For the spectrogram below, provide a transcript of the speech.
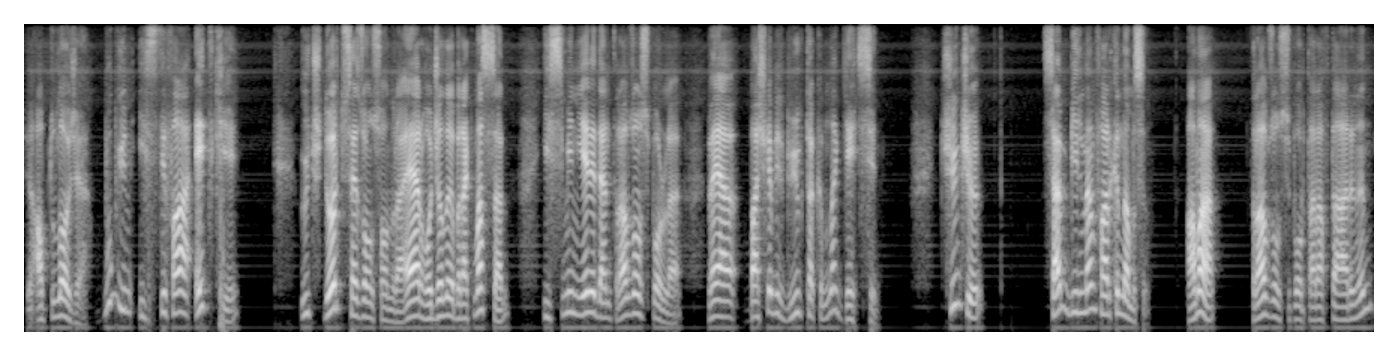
Şimdi Abdullah Hoca bugün istifa et ki 3-4 sezon sonra eğer hocalığı bırakmazsan ismin yeniden Trabzonspor'la veya başka bir büyük takımla geçsin. Çünkü sen bilmem farkında mısın? Ama Trabzonspor taraftarının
